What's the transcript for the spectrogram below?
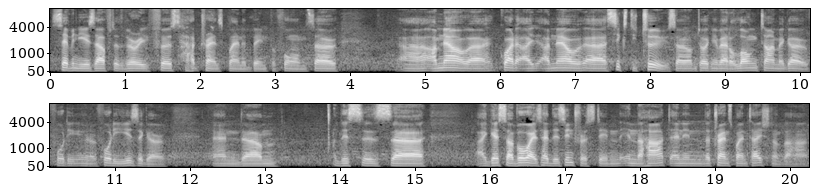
seven years after the very first heart transplant had been performed. So uh, I'm now uh, quite. I, am now uh, 62, so I'm talking about a long time ago, 40, you know, 40 years ago, and um, this is. Uh, I guess I've always had this interest in in the heart and in the transplantation of the heart.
